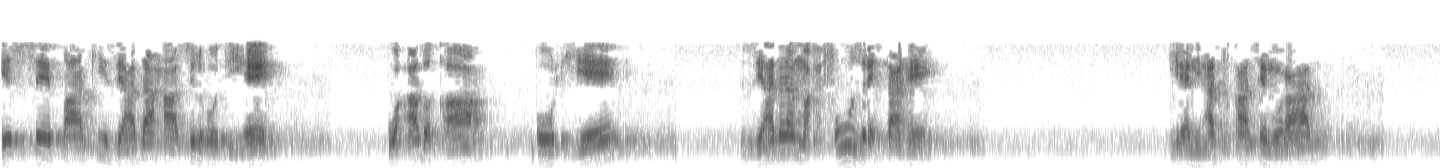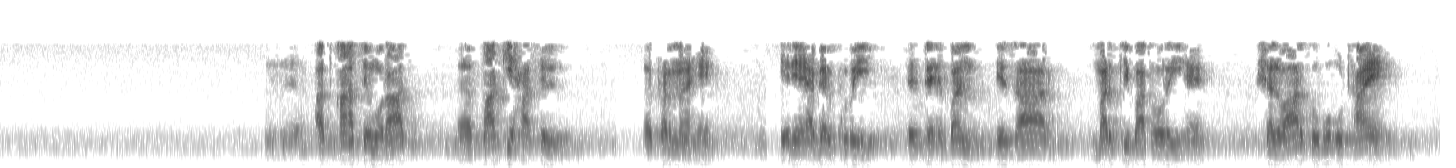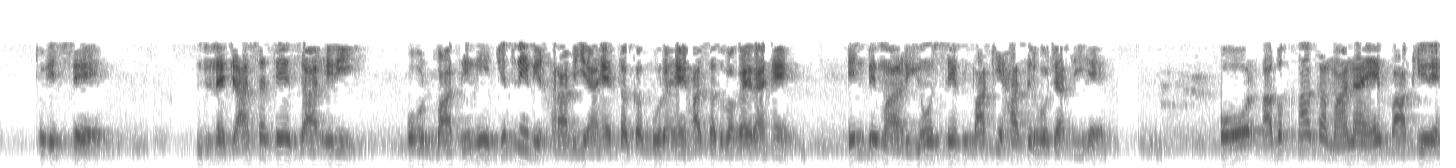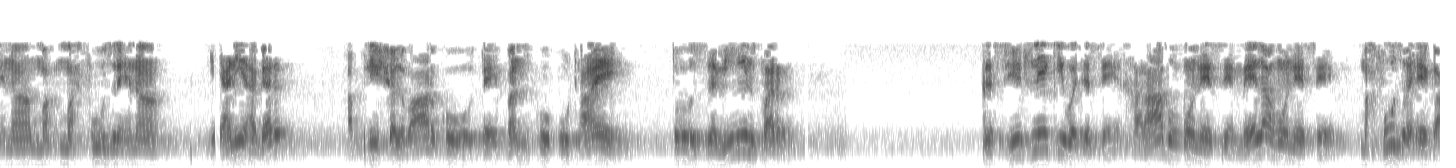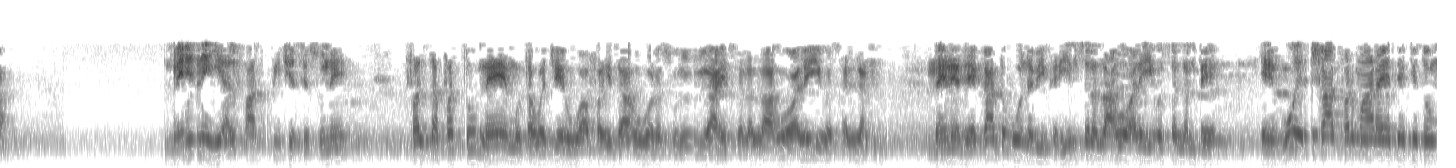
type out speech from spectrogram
اس سے پاکی زیادہ حاصل ہوتی ہے۔ وَأَبْقَى، اور یہ زیادہ محفوظ رہتا ہے۔ یعنی اتقا سے مراد ادقا سے مراد پاکی حاصل کرنا ہے۔ یعنی اگر کوئی تہبند، اظہار، مرد کی بات ہو رہی ہے، شلوار کو وہ اٹھائیں تو اس سے نجاست ظاہری اور باطنی جتنی بھی خرابیاں ہیں، تکبر ہیں، حسد وغیرہ ہیں، ان بیماریوں سے پاکی حاصل ہو جاتی ہے۔ اور ابقا کا معنی ہے باقی رہنا محفوظ رہنا۔ یعنی اگر اپنی شلوار کو، تہبند کو اٹھائیں تو زمین پر گھسیٹنے کی وجہ سے، خراب ہونے سے، میلا ہونے سے محفوظ رہے گا۔ میں نے یہ الفاظ پیچھے سے سنے۔ فلسفت تو میں متوجہ ہوا فیضا ہوا رسول اللہ صلی اللہ علیہ وسلم۔ میں نے دیکھا تو وہ نبی کریم صلی اللہ علیہ وسلم تھے۔ وہ ارشاد فرما رہے تھے کہ تم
